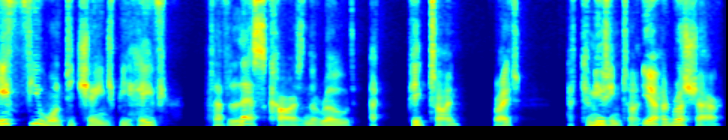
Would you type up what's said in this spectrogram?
if you want to change behavior and have less cars on the road at peak time, right? At commuting time, Yeah. at rush hour,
